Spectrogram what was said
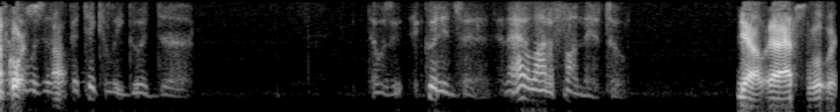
Of course. That was a Oh. particularly good. Uh, that was a, good incident, and I had a lot of fun there too. Yeah, absolutely.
